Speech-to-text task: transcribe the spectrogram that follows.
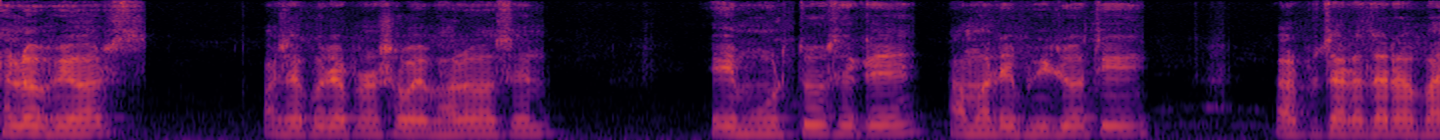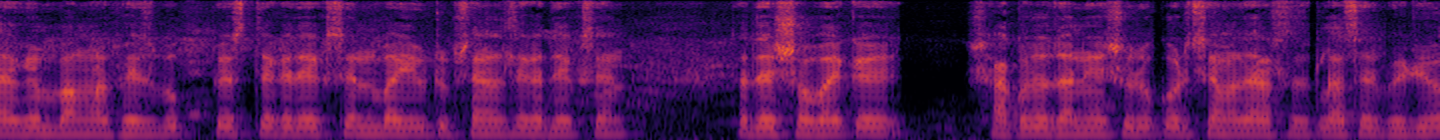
হ্যালো ভিউয়ার্স আশা করি আপনারা সবাই ভালো আছেন। এই মুহূর্ত থেকে আমার এই ভিডিওটি তারপর যারা যারা বায়োগেম বাংলা ফেসবুক পেজ থেকে দেখছেন বা ইউটিউব চ্যানেল থেকে দেখছেন, তাদের সবাইকে স্বাগত জানিয়ে শুরু করছি আমাদের আজকের ক্লাসের ভিডিও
